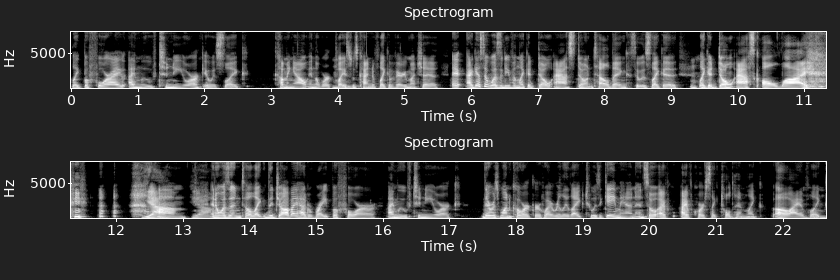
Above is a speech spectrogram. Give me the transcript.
like before I I moved to New York, it was like coming out in the workplace Mhm. was kind of like a very much a I I guess it wasn't even like a don't ask don't tell thing cuz it was like a like a don't ask all lie. yeah. um yeah. and it wasn't until like the job I had right before I moved to New York. There was one coworker who I really liked who was a gay man, and so I've I of course like told him like, oh, I have like Mhm.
